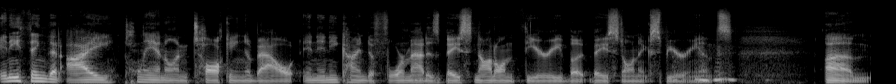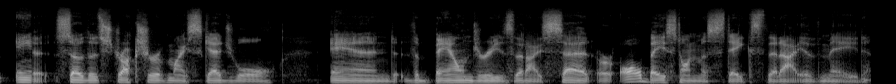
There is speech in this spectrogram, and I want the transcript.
anything that I plan on talking about in any kind of format is based not on theory, but based on experience. Mm-hmm. Um, and so the structure of my schedule and the boundaries that I set are all based on mistakes that I have made.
